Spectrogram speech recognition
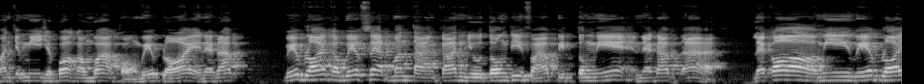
มันจะมีเฉพาะคำว่าของเว็บร้อยนะครับ เว็บร้อยกับเว็บแซดมันต่างกันอยู่ตรงที่ฝาปิดตรงนี้นะครับอ่า แล้วก็มีเว็บร้อย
